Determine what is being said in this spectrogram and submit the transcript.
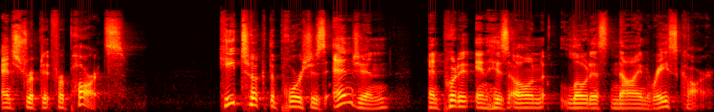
and stripped it for parts. He took the Porsche's engine and put it in his own Lotus 9 race car.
